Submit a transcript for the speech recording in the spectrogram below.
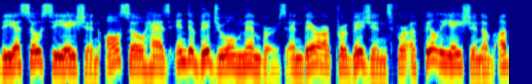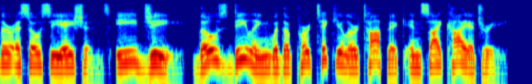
The association also has individual members and there are provisions for affiliation of other associations e.g., those dealing with a particular topic in psychiatry.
